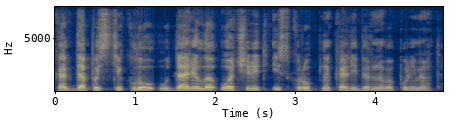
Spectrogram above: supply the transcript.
когда по стеклу ударила очередь из крупнокалиберного пулемета.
